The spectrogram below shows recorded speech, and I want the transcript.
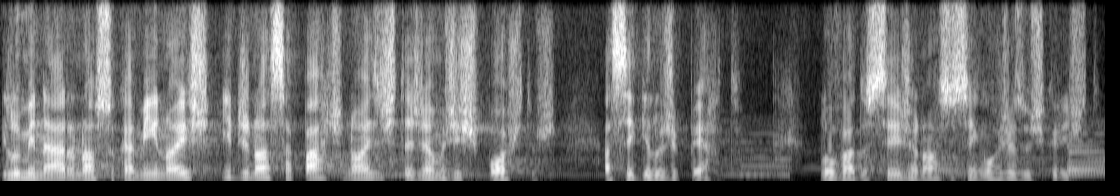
iluminar o nosso caminho nós e de nossa parte nós estejamos dispostos a segui-lo de perto. Louvado seja nosso Senhor Jesus Cristo.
